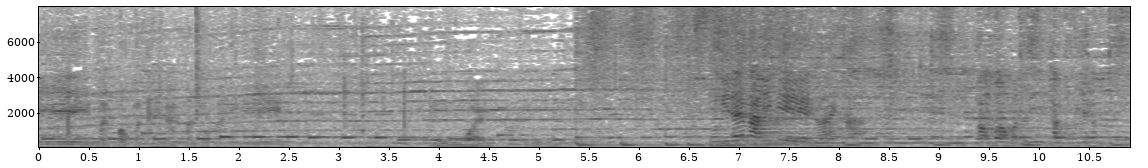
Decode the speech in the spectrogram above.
ดีเปิดปกแล้วอันนี้นะเปิดปกอันนี้ดีมวยตรงนี้ได้มาลิเกได้ค่ะลองบอกมาที่ทำที่ท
